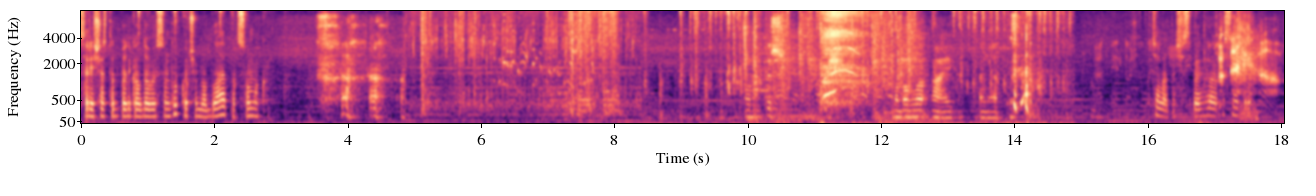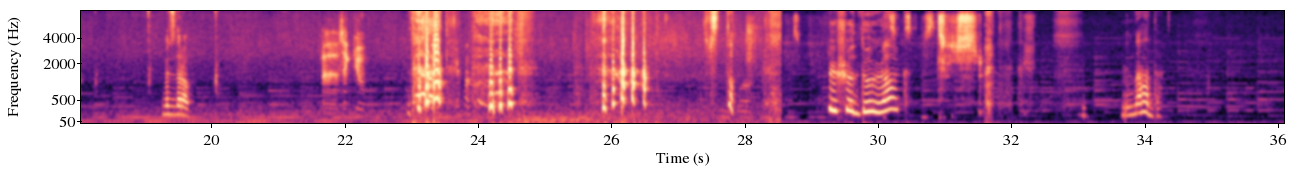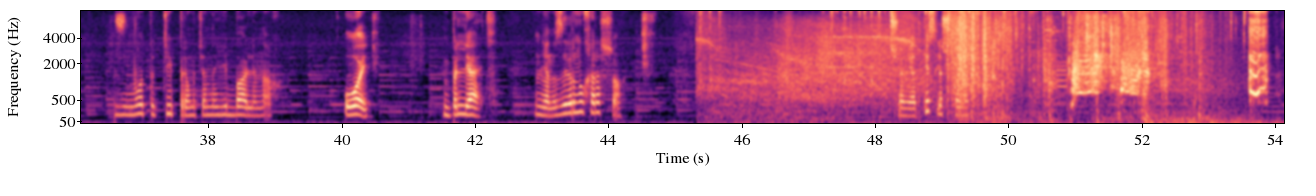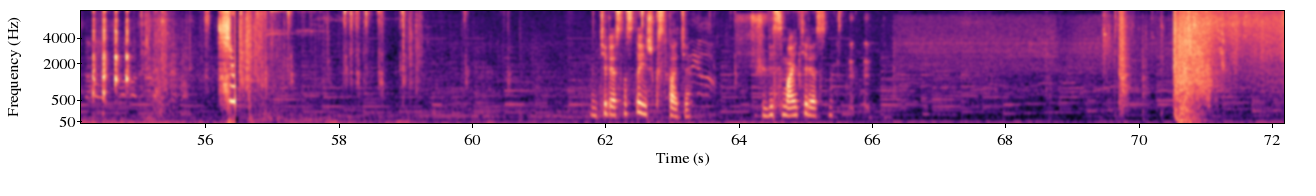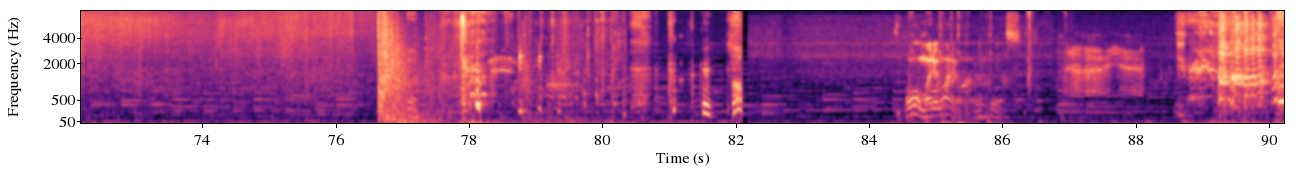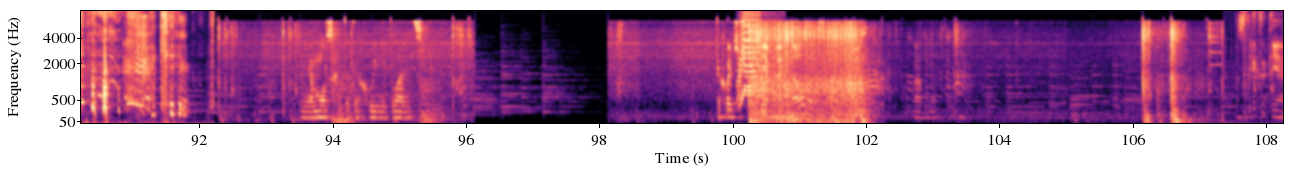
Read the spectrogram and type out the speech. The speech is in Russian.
Смотри, сейчас тут будет голдовый сундук, куча бабла, подсумок. Ух ты ж. Бабло... А, и- понятно. Хотя ладно, сейчас поиграю, посмотрю. Будь здоров. Uh, thank you. Что? Ты что, дурак? Не надо. Вот тут тип прям тебя наебали нахуй. Ой. Блять. Не, ну завернул хорошо. Че, не откисли что ли? Интересно стоишь, кстати. Весьма интересно. О, Марио Марио. окей. У меня мозг от этой хуйни плавится. Ты хочешь, чтобы я, вот? А, ну. Посмотри, как я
